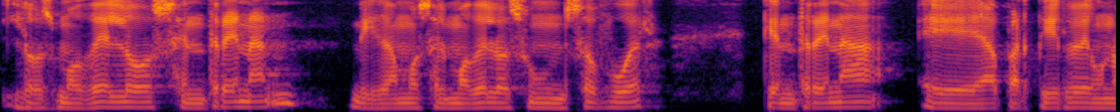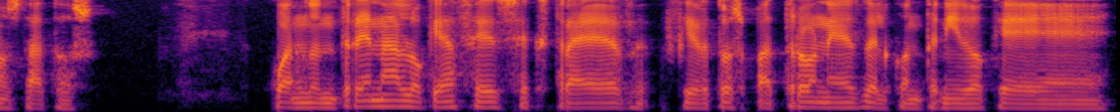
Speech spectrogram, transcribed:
los modelos entrenan, digamos, el modelo es un software que entrena eh, a partir de unos datos. Cuando entrena lo que hace es extraer ciertos patrones del contenido que,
